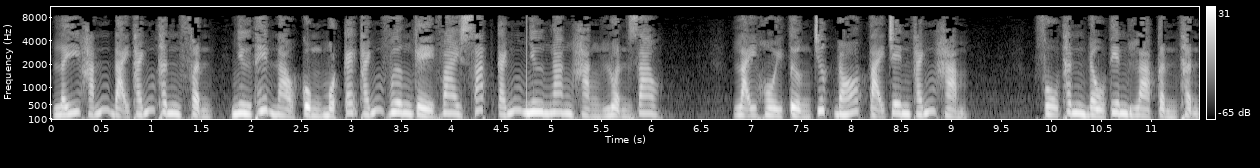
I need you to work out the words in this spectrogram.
lấy hắn đại thánh thân phận, như thế nào cùng một cái thánh vương kề vai sát cánh như ngang hàng luận giao. lại hồi tưởng trước đó tại trên thánh hàm, phụ thân đầu tiên là cẩn thận,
